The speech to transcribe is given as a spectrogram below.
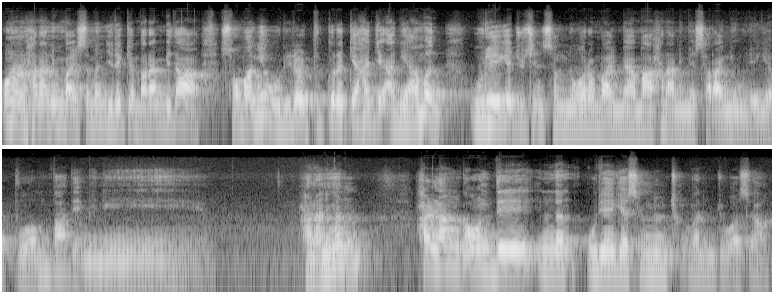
오늘 하나님 말씀은 이렇게 말합니다. 소망이 우리를 부끄럽게 하지 아니함은 우리에게 주신 성령으로 말미암아 하나님의 사랑이 우리에게 부원받음이니 하나님은 한란 가운데 있는 우리에게 성령 충만 주어서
